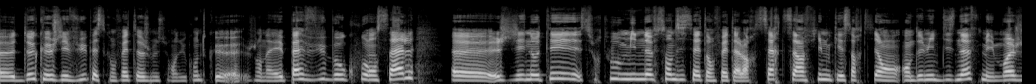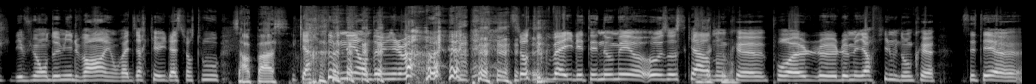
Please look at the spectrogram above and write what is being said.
Euh, deux que j'ai vus parce qu'en fait je me suis rendu compte que j'en avais pas vu beaucoup en salle. Euh, j'ai noté surtout 1917 en fait. Alors certes c'est un film qui est sorti en, en 2019, mais moi je l'ai vu en 2020 et on va dire qu'il a surtout ça passe cartonné en 2020. surtout que bah, il était nommé aux Oscars donc euh, pour euh, le, le, meilleur film donc c'était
